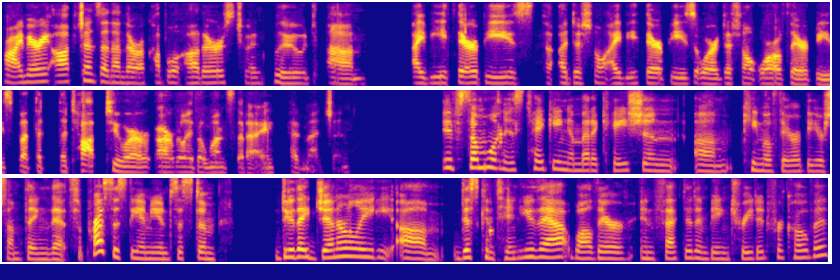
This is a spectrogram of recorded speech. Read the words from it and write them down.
primary options, and then there are a couple others to include um, IV therapies, additional IV therapies, or additional oral therapies. But the, the top two are are really the ones that I had mentioned. If someone is taking a medication, um, chemotherapy or something that suppresses the immune system, do they generally um, discontinue that while they're infected and being treated for COVID?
